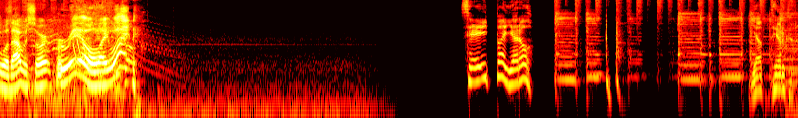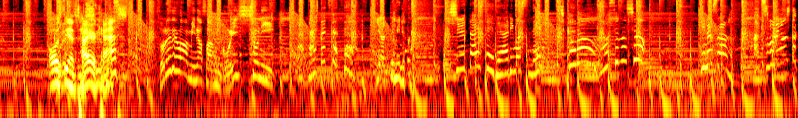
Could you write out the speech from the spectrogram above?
Well, that was short. For real? Like, what? 精一杯やろうやってやるか Oh, it's the entire cast? それでは皆さんご一緒に私たちだってやってみるか集大成でありますね力を合わせましょう皆さん集まりましたか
